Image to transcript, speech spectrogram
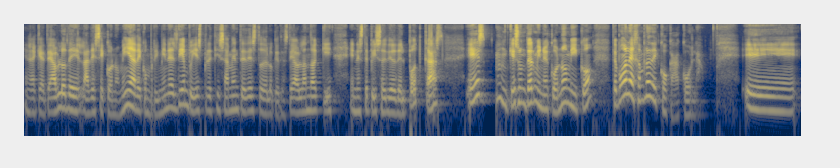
en el que te hablo de la deseconomía, de comprimir el tiempo, y es precisamente de esto de lo que te estoy hablando aquí en este episodio del podcast, es que es un término económico. Te pongo el ejemplo de Coca-Cola. Eh,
